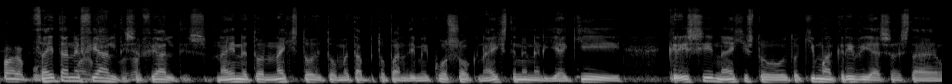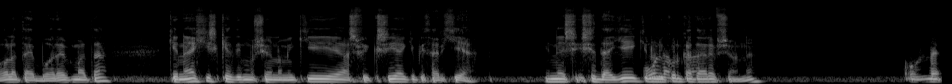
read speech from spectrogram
Θα, θα ήταν εφιάλτης, εφιάλτης. Να, είναι το, να έχεις το, το, το, το πανδημικό σοκ, να έχεις την ενεργειακή κρίση, να έχεις το, το κύμα ακρίβειας στα όλα τα εμπορεύματα και να έχεις και δημοσιονομική ασφυξία και πειθαρχία. Είναι συνταγή κοινωνικών αυτά, καταρρεύσεων. Ε; Ναι,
